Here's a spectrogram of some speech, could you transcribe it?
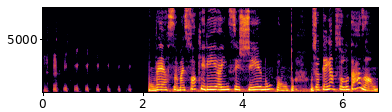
conversa, mas só queria insistir num ponto. O senhor tem absoluta razão.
